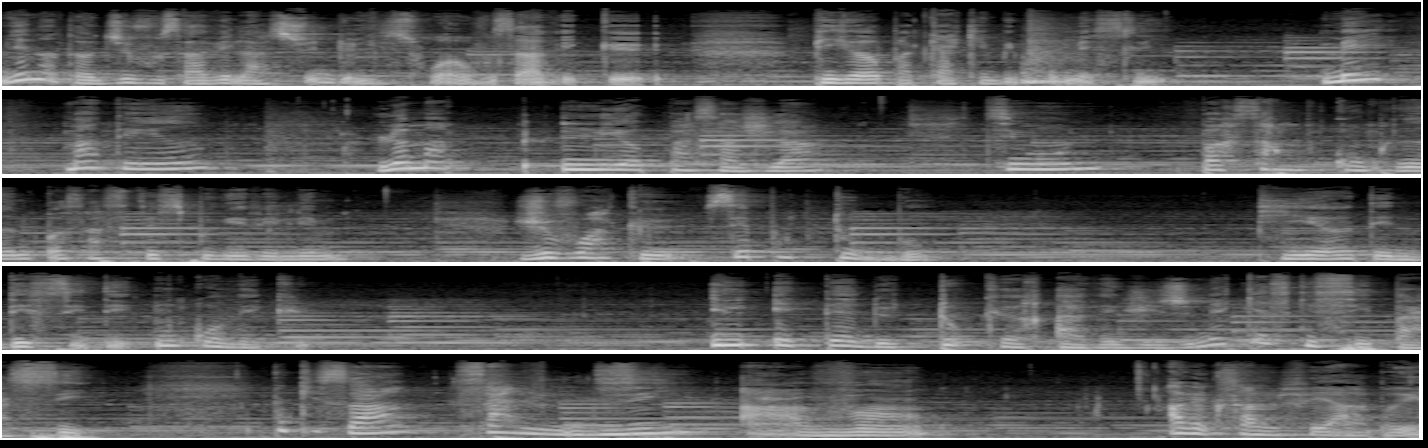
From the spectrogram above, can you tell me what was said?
Bien entendu, vous savez la suite de l'histoire, vous savez que Pierre pas qui promesse Mais maintenant, le m'a lire passage là, Timon, par ça me comprendre, par ça cet esprit révélé, je vois que c'est pour tout bon. Pierre était décidé, me convaincu. Il était de tout cœur avec Jésus. Mais qu'est-ce qui s'est passé? Pour qui ça? Ça le dit avant, avec ça le fait après,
